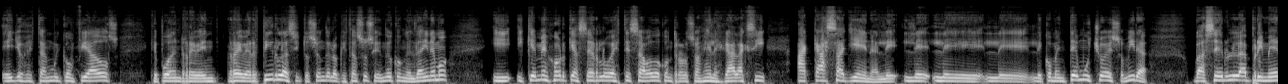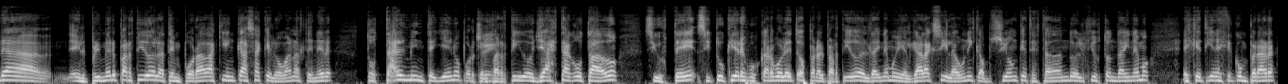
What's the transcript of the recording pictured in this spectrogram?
ellos están muy confiados que pueden revertir la situación de lo que está sucediendo con el Dynamo y, y qué mejor que hacerlo este sábado contra Los Ángeles Galaxy a casa llena. Le, le, le, le, le comenté mucho eso. Mira, va a ser la primera, el primer partido de la temporada aquí en casa que lo van a tener totalmente lleno porque Sí. el partido ya está agotado. Si usted, si tú quieres buscar boletos para el partido del Dynamo y el Galaxy, la única opción que te está dando el Houston Dynamo es que tienes que comprar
